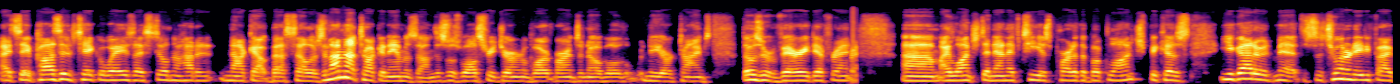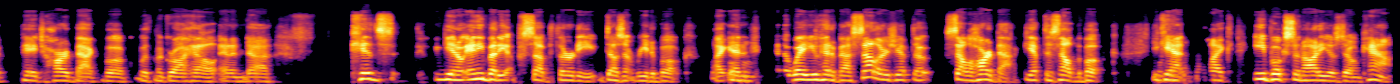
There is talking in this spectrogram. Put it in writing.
I'd say positive takeaways. I still know how to knock out bestsellers. And I'm not talking Amazon. This was Wall Street Journal, Barnes and Noble, New York Times. Those are very different. Um, I launched an NFT as part of the book launch because you got to admit, this is a 285 page hardback book with McGraw Hill. And uh, kids, you know, anybody up sub 30 doesn't read a book. Like, mm-hmm. and, the way you hit a bestseller is you have to sell a hardback. You have to sell the book. You mm-hmm. can't like ebooks and audios don't count.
